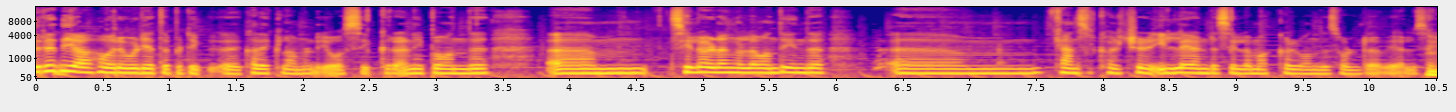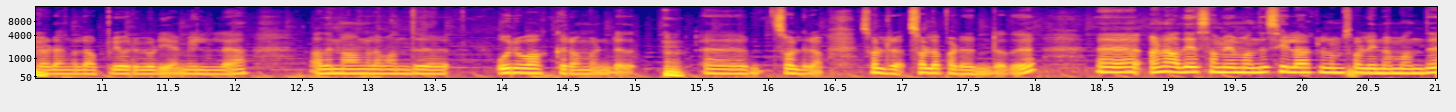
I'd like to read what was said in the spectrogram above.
இறுதியாக ஒரு விடயத்தை பற்றி கதைக்கலாம்னு யோசிக்கிறேன். இப்போ வந்து சில இடங்களில் வந்து இந்த கேன்சல் கல்ச்சர் இல்லை என்று சில மக்கள் வந்து சொல்கிறவே சில. இடங்களில் அப்படி ஒரு விடயம் இல்லை. அது நாங்கள வந்து உருவாக்குறோம்ன்றது. சொல்கிறோம் சொல்கிற சொல்லப்படுன்றது ஆனால் அதே சமயம் வந்து சிலாக்களும் சொல்லினோம் வந்து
